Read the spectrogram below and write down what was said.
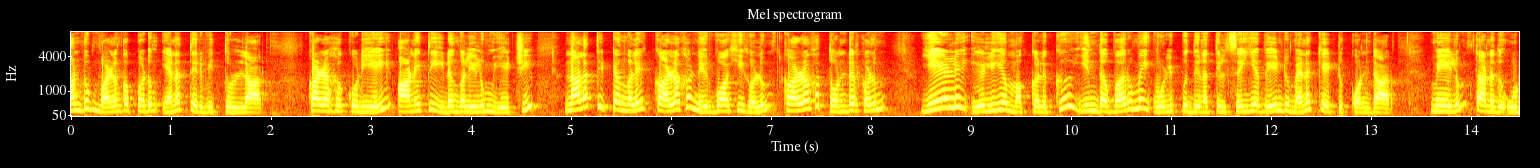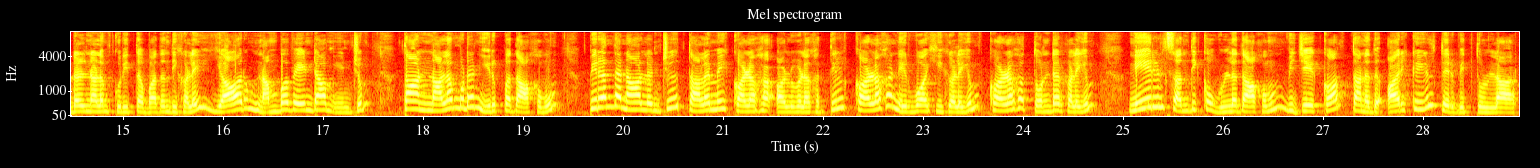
ஆண்டும் வழங்கப்படும் என தெரிவித்துள்ளார். கழக கொடியை அனைத்து இடங்களிலும் ஏற்றி நலத்திட்டங்களை கழக நிர்வாகிகளும் கழக தொண்டர்களும் ஏழை எளிய மக்களுக்கு இந்த வறுமை ஒழிப்பு தினத்தில் செய்ய வேண்டும் என கேட்டுக்கொண்டார். மேலும் தனது உடல் நலம் குறித்த வதந்திகளை யாரும் நம்ப வேண்டாம் என்றும் தான் நலமுடன் இருப்பதாகவும் பிறந்த நாளன்று தலைமை கழக அலுவலகத்தில் கழக நிர்வாகிகளையும் கழக தொண்டர்களையும் நேரில் சந்திக்க உள்ளதாகவும் விஜயகாந்த் தனது அறிக்கையில் தெரிவித்துள்ளார்.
